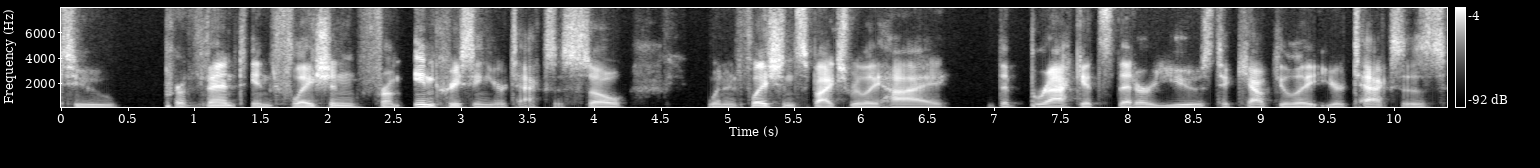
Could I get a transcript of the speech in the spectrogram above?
to prevent inflation from increasing your taxes. So when inflation spikes really high, the brackets that are used to calculate your taxes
